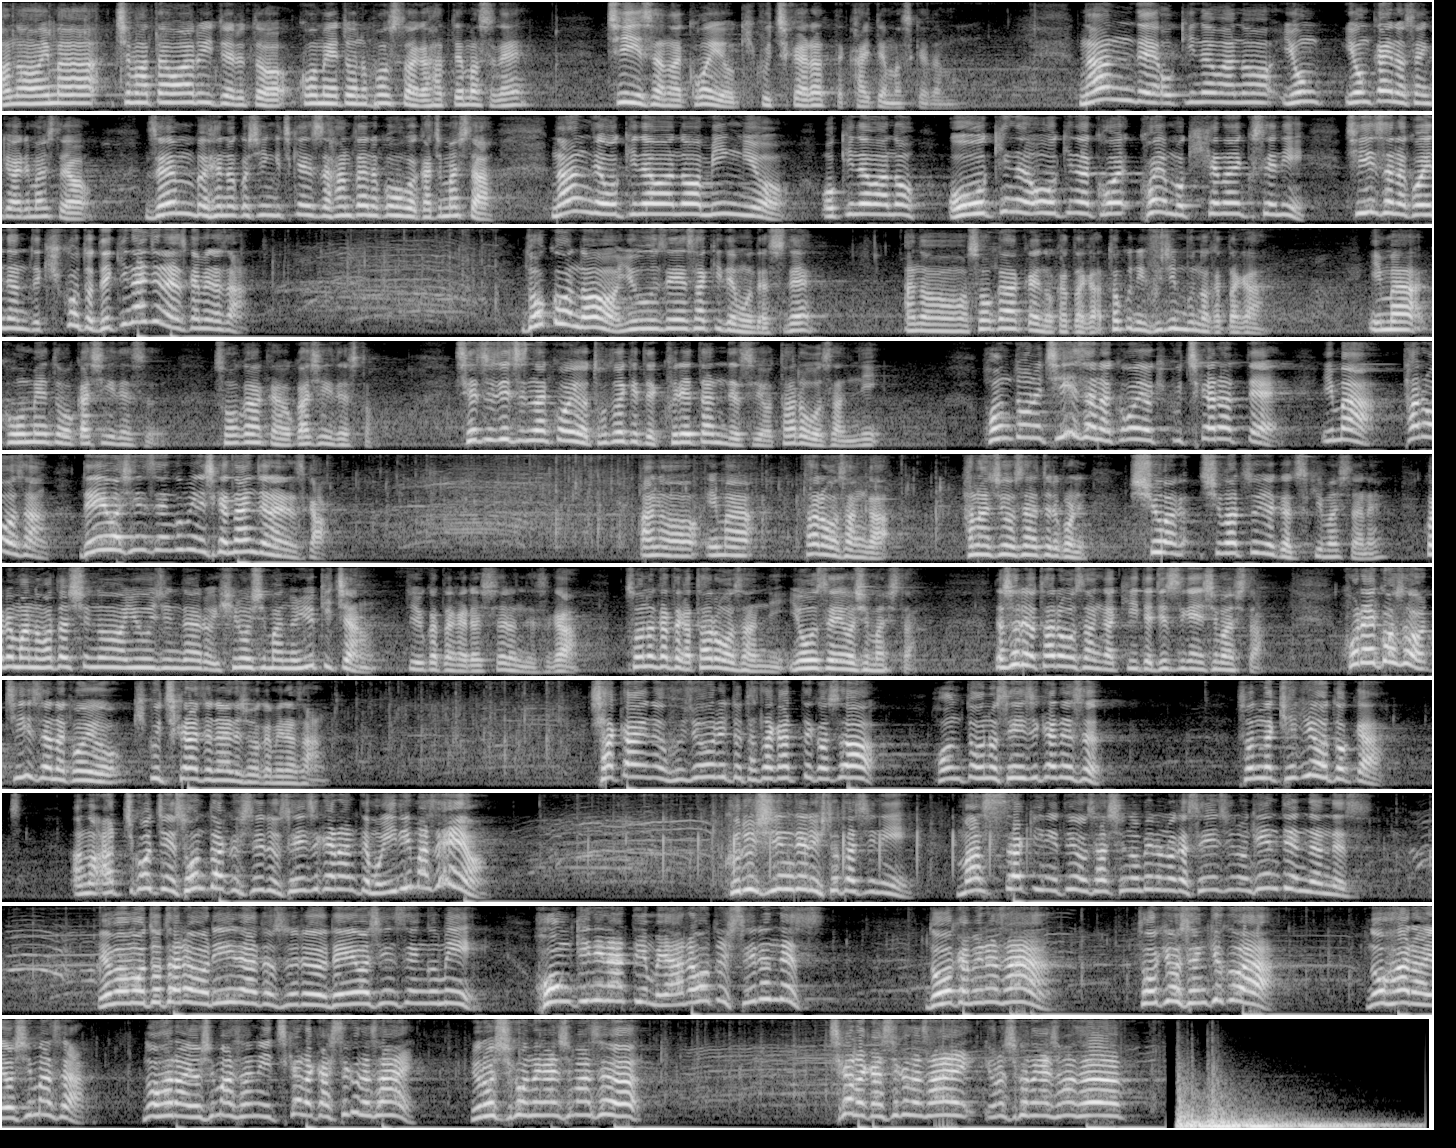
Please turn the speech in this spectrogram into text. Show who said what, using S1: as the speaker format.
S1: あの今、巷を歩いてると、公明党のポスターが貼ってますね。小さな声を聞く力って書いてますけども。なんで沖縄の 4, 4回の選挙ありましたよ。全部辺野古新基地建設反対の候補が勝ちました。なんで沖縄の民意を、沖縄の大きな大きな声声も聞けないくせに、小さな声なんて聞くことできないじゃないですか、皆さん。どこの遊説先でもですね、あの創価学会の方が、特に婦人部の方が、今、公明党おかしいです、創価学会おかしいですと、切実な声を届けてくれたんですよ、太郎さんに。本当に小さな声を聞く力って、今、太郎さん、令和新選組にしかないんじゃないですか。あの今、太郎さんが話をされてる頃に手話、手話通訳がつきましたね。これもあの私の友人である広島のゆきちゃんという方がいらっしゃるんですが、その方が太郎さんに要請をしました。でそれを太郎さんが聞いて実現しました。これこそ小さな声を聞く力じゃないでしょうか、皆さん。社会の不条理と戦ってこそ、本当の政治家です。そんな企業とか、あの、あっちこっちに忖度している政治家なんてもういりませんよ。苦しんでる人たちに真っ先に手を差し伸べるのが政治の原点なんです山本太郎をリーダーとする令和新選組本気になって今やろうとしているんです。どうか皆さん東京選挙区は野原義政野原義政に力貸してください。よろしくお願いします。力貸してください。よろしくお願いします。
